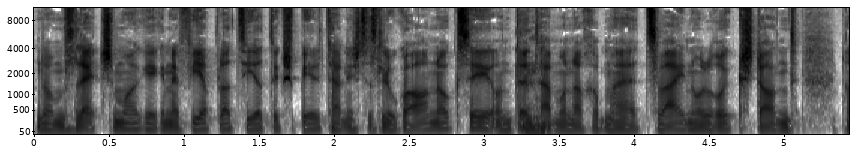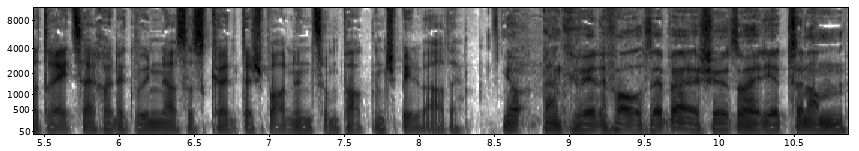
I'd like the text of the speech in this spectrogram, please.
Und als wir das letzte Mal gegen einen Vierplatzierten gespielt haben, ist das Lugano gewesen. Und dort haben wir nach einem 2-0 Rückstand noch 13 können gewinnen. Also es könnte ein spannendes und packendes Spiel werden. Ja, denke ich auf jeden Fall. Eben, schön so hat jetzt am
